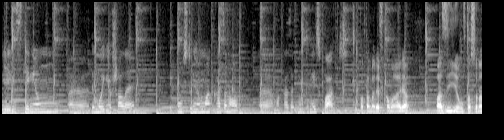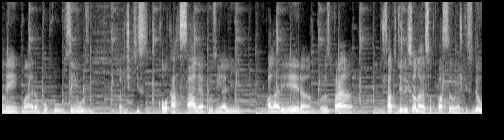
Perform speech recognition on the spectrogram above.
E eles queriam uh, demolir o chalé construir uma casa nova, uh, uma casa com três quartos. O Patamaré fica uma área vazia, um estacionamento, uma área um pouco sem uso. Então a gente quis colocar a sala e a cozinha ali, com a lareira, coisas para de fato direcionar essa ocupação. Eu acho que isso deu,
